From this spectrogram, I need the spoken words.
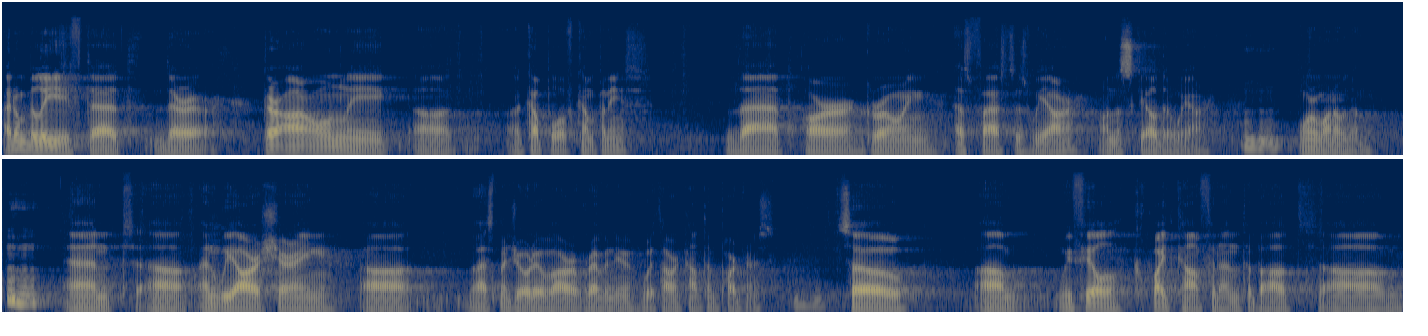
I don't believe that there there are only uh, a couple of companies that are growing as fast as we are on the scale that we are. Mm-hmm. We're one of them, mm-hmm. and uh, and we are sharing uh, vast majority of our revenue with our content partners. Mm-hmm. So. Um, we feel quite confident about um,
